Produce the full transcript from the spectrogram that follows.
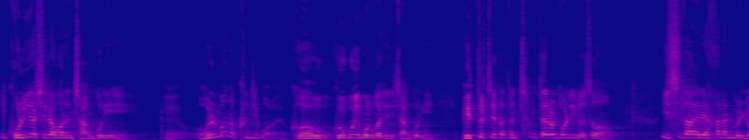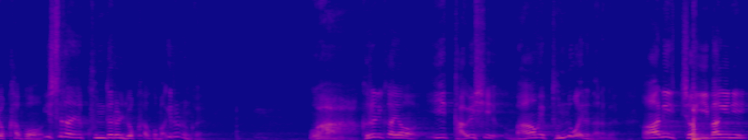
이 골리앗이라고 하는 장군이 예, 얼마나 큰지 몰라요. 그 거구의 몸을 가진 이 장군이 배틀째 같은 창자를 돌리면서 이스라엘의 하나님을 욕하고 이스라엘 군대를 욕하고 막 이러는 거예요. 와, 그러니까요, 이 다윗이 마음에 분노가 일어나는 거예요. 아니, 저 이방인이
